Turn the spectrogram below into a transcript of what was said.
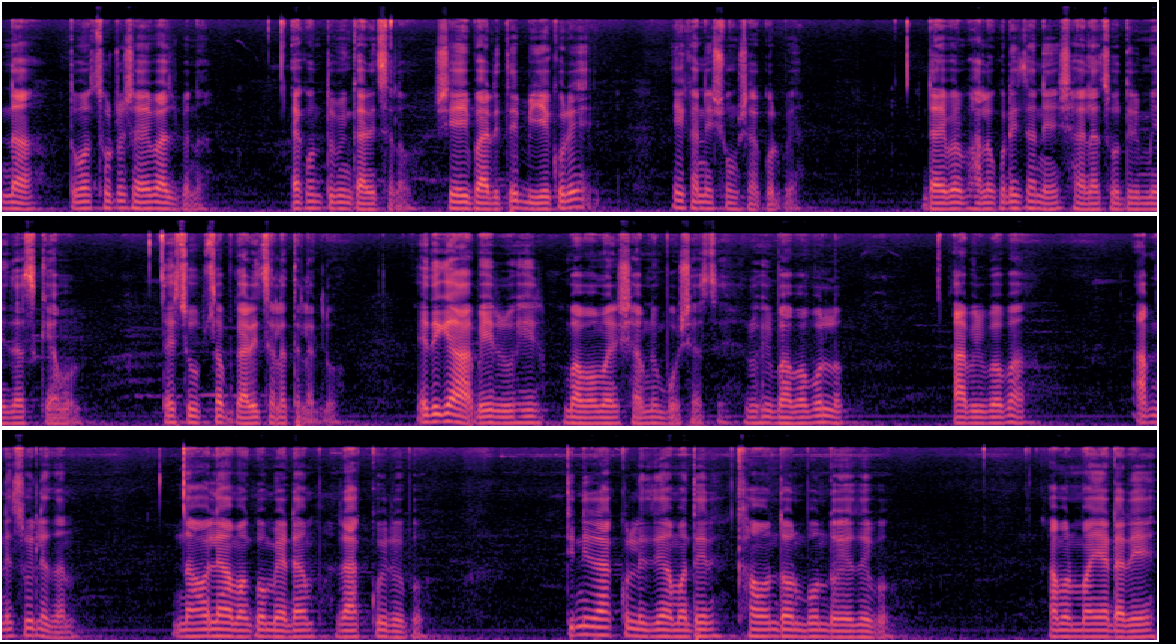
না, তোমার ছোটো সাহেব আসবে না। এখন তুমি গাড়ি চালাও। সেই বাড়িতে বিয়ে করে এখানে সংসার করবে। ড্রাইভার ভালো করেই জানে শায়লা চৌধুরীর মেজাজ কেমন, তাই চুপচাপ গাড়ি চালাতে লাগল। এদিকে আবির রুহির বাবা মায়ের সামনে বসে আছে। রুহির বাবা বলল, আবির বাবা, আপনি চলে যান। না হলে আমাকেও ম্যাডাম রাগ করে রইব। তিনি রাগ করলে যে আমাদের খাওয়ান দাওয়ান বন্ধ হয়ে যাব আমার মায়াডারে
